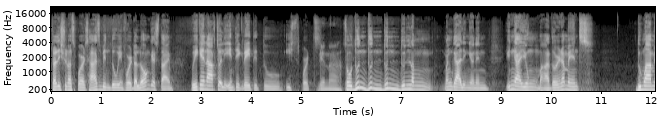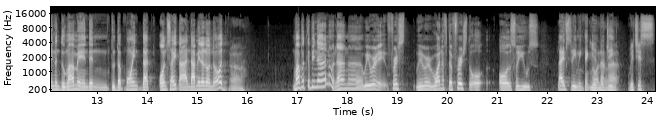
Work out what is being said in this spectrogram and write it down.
traditional sports has been doing for the longest time we can actually integrate it to esports Yun na. So dun dun dun dun lang nanggaling yun and yun nga yung mga tournaments dumami ng dumami and then to the point that on-site ah, ang dami nanonood. Oo. Mabot kami na ano, na, na we were first we were one of the first to al- also use live streaming technology. nga. Which is,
